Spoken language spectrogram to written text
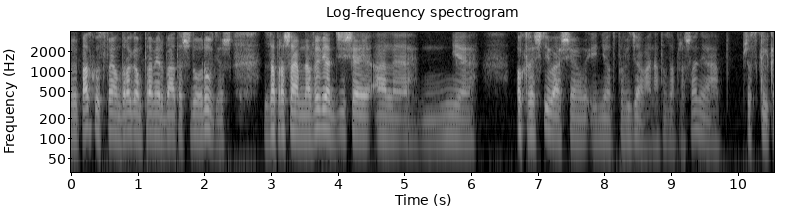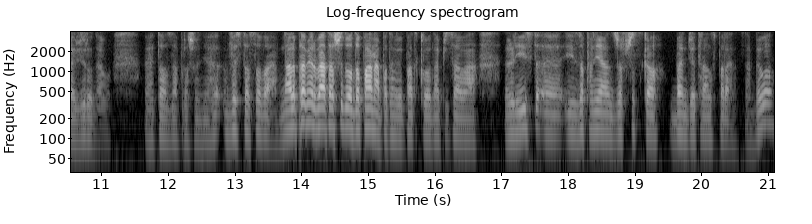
wypadku. Swoją drogą premier Beata Szydło również zapraszałem na wywiad dzisiaj, ale nie określiła się i nie odpowiedziała na to zaproszenie, a przez kilka źródeł to zaproszenie wystosowałem. No ale premier Beata Szydło do pana po tym wypadku napisała list e, i zapewniając, że wszystko będzie transparentne. Było?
